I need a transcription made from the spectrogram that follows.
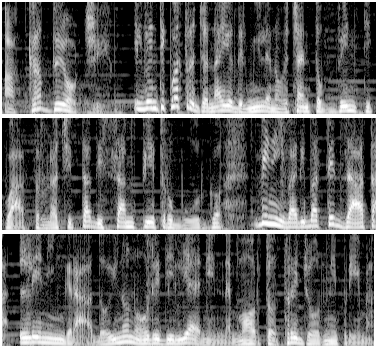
Accadde oggi. Il 24 gennaio del 1924 la città di San Pietroburgo veniva ribattezzata Leningrado in onore di Lenin, morto tre giorni prima.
